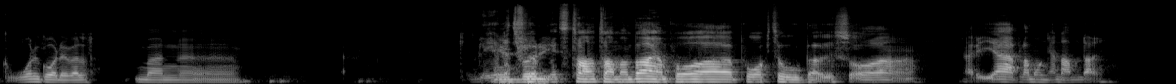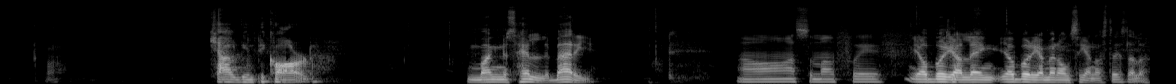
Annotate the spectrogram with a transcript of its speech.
Går går det väl. Men... eh, Det blir börj- flummigt. Tar, tar man början på, på oktober så eh, är det jävla många namn där. Calvin Picard. Magnus Hellberg. Ja, alltså man får ju, Jag börjar, läng- jag börjar med de senaste istället.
